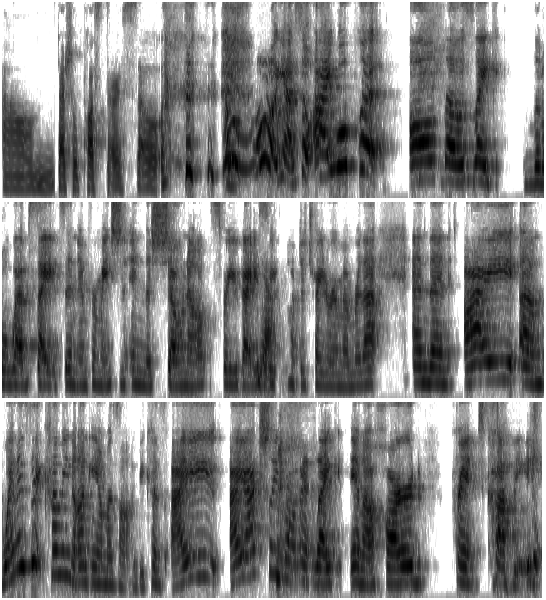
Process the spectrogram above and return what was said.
um, special poster so. Oh, oh yeah so i will put all those like little websites and information in the show notes for you guys yeah. so you don't have to try to remember that. And then i um, when is it coming on amazon? Because i i actually want it like in a hard print copy.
